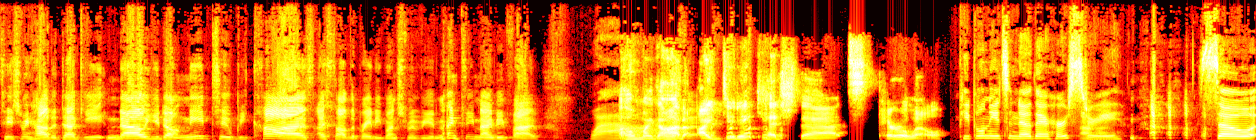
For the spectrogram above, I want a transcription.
Teach me how to Dougie. No, you don't need to because I saw the Brady Bunch movie in 1995. Wow. Oh my god, I didn't catch that parallel. People need to know their history. Uh-huh. so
